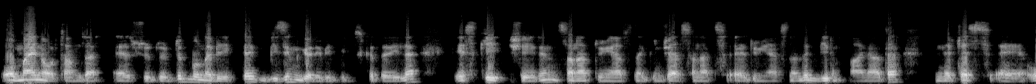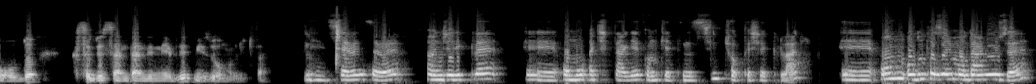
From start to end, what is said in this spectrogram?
online ortamda e, sürdürdü. Bununla birlikte bizim görebildiğimiz kadarıyla eski şehrin sanat dünyasına, güncel sanat e, dünyasına da bir manada nefes e, oldu. Kısaca senden dinleyebilir miyiz Omu lütfen? Seve seve. Öncelikle e, OMU Açık Dergi'ye konuk ettiğiniz için çok teşekkürler. E, OM Odunpazarı Modern Müze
